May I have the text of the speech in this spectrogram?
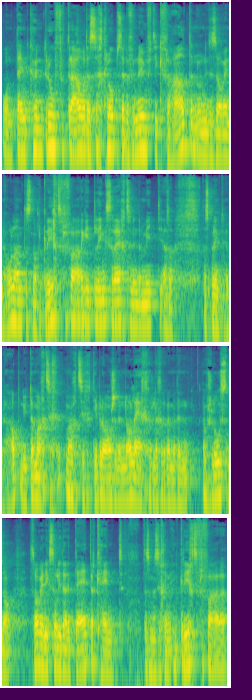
und dann können darauf vertrauen, dass sich Clubs eben vernünftig verhalten und nicht so wie in Holland, dass es noch Gerichtsverfahren gibt, links, rechts und in der Mitte. Also, das bringt dann überhaupt nichts. Da macht sich, macht sich die Branche dann noch lächerlicher, wenn man dann am Schluss noch so wenig Solidarität erkennt, dass man sich in, in Gerichtsverfahren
